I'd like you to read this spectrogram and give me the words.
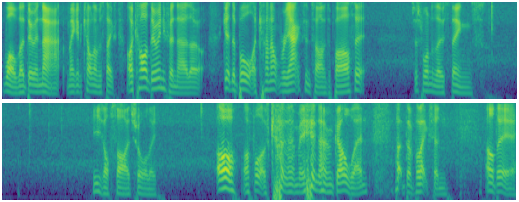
Well, they're doing that, making a couple of mistakes. I can't do anything there, though. Get the ball. I cannot react in time to pass it. Just one of those things. He's offside, surely. Oh, I thought it was going at me in own goal then. that deflection. Oh dear.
